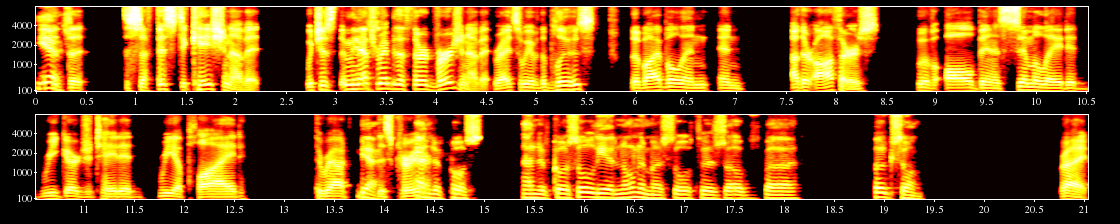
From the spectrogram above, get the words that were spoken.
Yes. the the sophistication of it, which is I mean that's maybe the third version of it, right? So we have the blues, the Bible, and and other authors who have all been assimilated, regurgitated, reapplied throughout Yeah, this career. and of course, and of course, all the anonymous authors of uh, folk song. right.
